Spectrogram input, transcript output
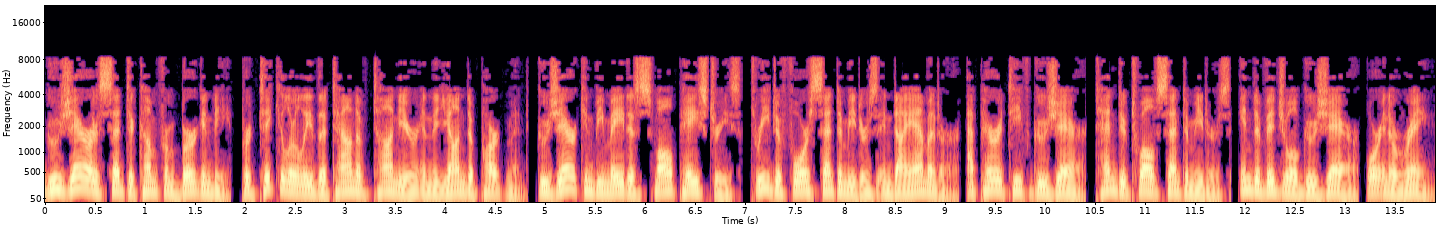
Gougère are said to come from Burgundy, particularly the town of Tonnerre in the Yonne department. Gougère can be made as small pastries, 3 to 4 cm in diameter, apéritif gougère, 10 to 12 cm, individual gougère, or in a ring.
